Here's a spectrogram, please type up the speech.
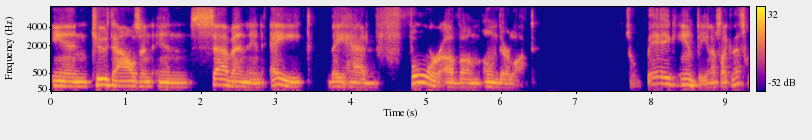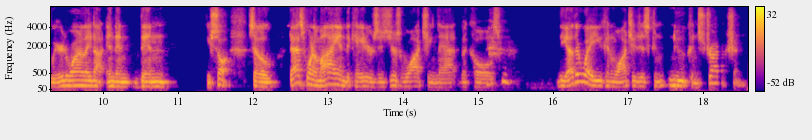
In 2007 and 8, they had four of them on their lot. So big empty. And I was like, that's weird. Why are they not? And then then you saw. So that's one of my indicators is just watching that because the other way you can watch it is con- new construction.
